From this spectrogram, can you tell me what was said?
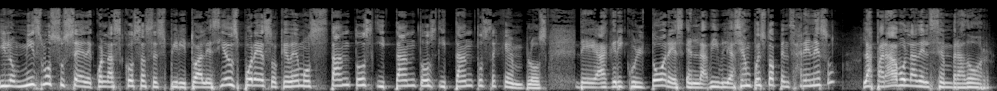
Y lo mismo sucede con las cosas espirituales. Y es por eso que vemos tantos y tantos y tantos ejemplos de agricultores en la Biblia. ¿Se han puesto a pensar en eso? La parábola del sembrador,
